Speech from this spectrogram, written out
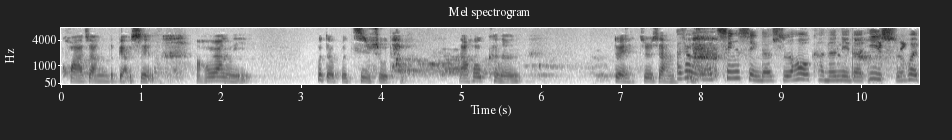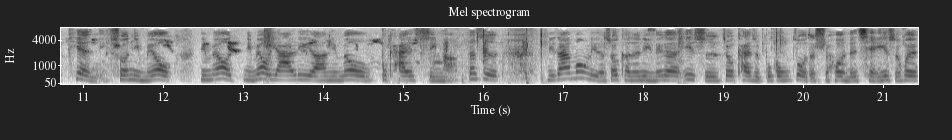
夸张的表现，然后让你不得不记住它，然后可能。对，就是这样。而且我觉得清醒的时候，可能你的意识会骗你说你没有，你没有，你没有压力啊，你没有不开心啊。但是你在梦里的时候，可能你那个意识就开始不工作的时候，你的潜意识会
